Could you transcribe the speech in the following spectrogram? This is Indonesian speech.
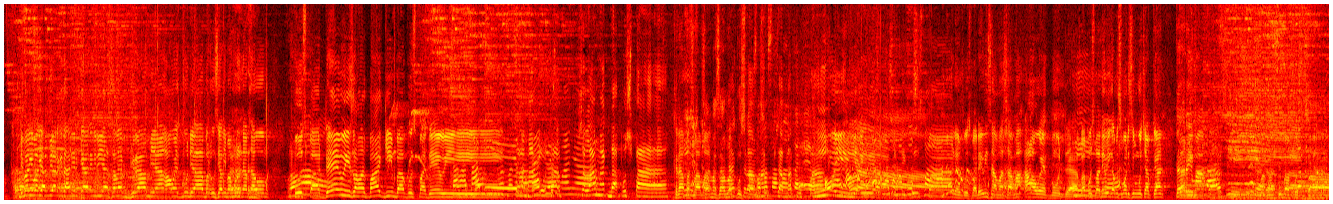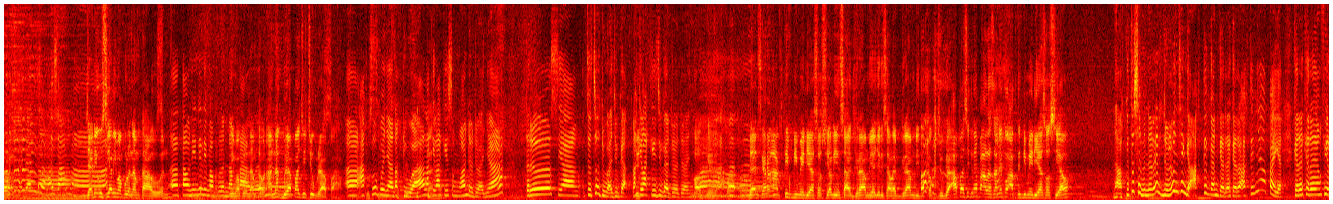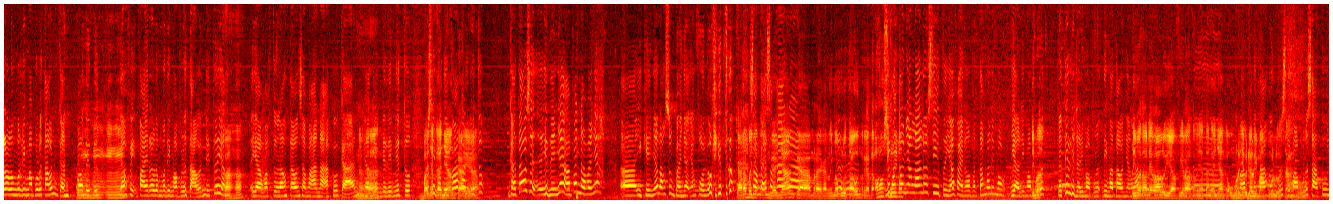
Di pagi-pagi ambiar kita hadirkan ini dia selebgram yang awet muda berusia 56 tahun. Puspa Dewi, selamat pagi Mbak Puspa Dewi. Selamat pagi, Selamat pagi ya. semuanya. Selamat Mbak Puspa. Kenapa selamat? Sama-sama Puspa selamat maksud. sama Puspa. Oh iya, sama-sama Cantik Puspa dan Puspa Dewi sama-sama awet muda. Mbak Puspa Dewi kami semua di sini mengucapkan Terima kasih. Terima kasih Mbak Puspa. Sama-sama. Jadi usia 56 tahun. Eh, tahun ini 56, 56 tahun. Anak berapa, cucu berapa? Eh, aku punya anak dua, laki-laki semua dua-duanya. Terus yang cucu dua juga, laki-laki juga dua-duanya. Oke. Dan sekarang aktif di media sosial di Instagram ya, jadi selebgram di TikTok juga. Apa sih kenapa alasannya kok aktif di media sosial? Nah aku tuh sebenarnya dulu sih nggak aktif kan gara-gara aktifnya apa ya? Gara-gara yang viral umur 50 tahun kan waktu itu. Yang vi- viral umur 50 tahun itu yang Aha. yang waktu ulang tahun sama anak aku kan, yang Aha. diambilin itu. Banyak nggak nyangka kan ya? itu nggak tahu ininya apa namanya eh, IG-nya langsung banyak yang follow gitu. Karena banyak Sampai yang nggak nyangka merayakan 50 tahun ternyata oh sudah lima lima- tahun yang lalu sih itu ya viral pertama lima ya 50 Lima- berarti udah 50 lima tahun yang lima lalu tahun yang lalu ya viral ternyata nggak nyangka umurnya udah 50 terus tahun.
